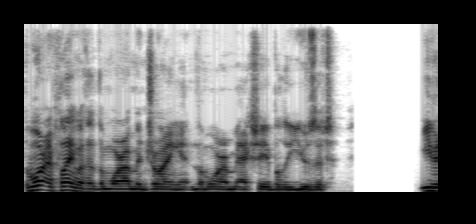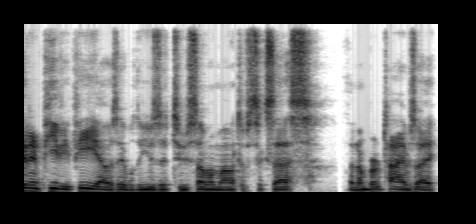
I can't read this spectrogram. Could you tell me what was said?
the more I'm playing with it, the more I'm enjoying it, and the more I'm actually able to use it. Even in PvP, I was able to use it to some amount of success. The number of times I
